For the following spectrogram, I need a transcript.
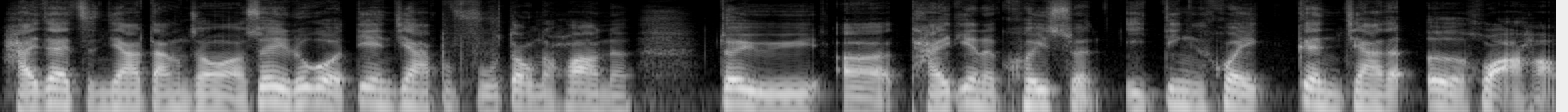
还在增加当中啊，所以如果电价不浮动的话呢？对于呃台电的亏损一定会更加的恶化哈，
